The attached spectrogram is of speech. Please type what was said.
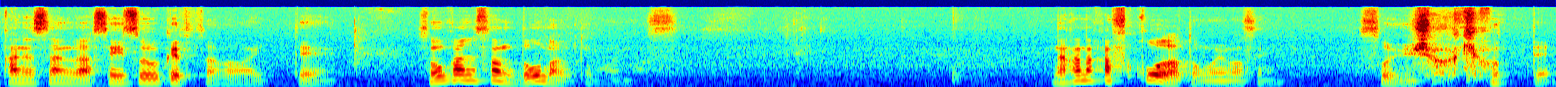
患者さんが製造を受けてた場合ってその患者さんどうなると思います？なかなか不幸だと思いません？そういう状況って。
